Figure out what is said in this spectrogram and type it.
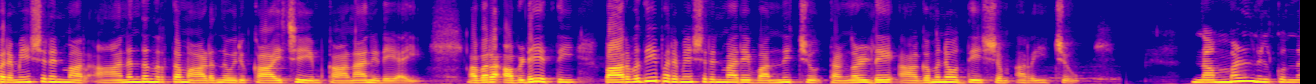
പരമേശ്വരന്മാർ ആനന്ദ നൃത്തമാടുന്ന ഒരു കാഴ്ചയും കാണാനിടയായി. അവർ അവിടെ എത്തി പാർവതി പരമേശ്വരന്മാരെ വന്നിച്ചു തങ്ങളുടെ ആഗമനോദ്ദേശം അറിയിച്ചു. നമ്മൾ നിൽക്കുന്ന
